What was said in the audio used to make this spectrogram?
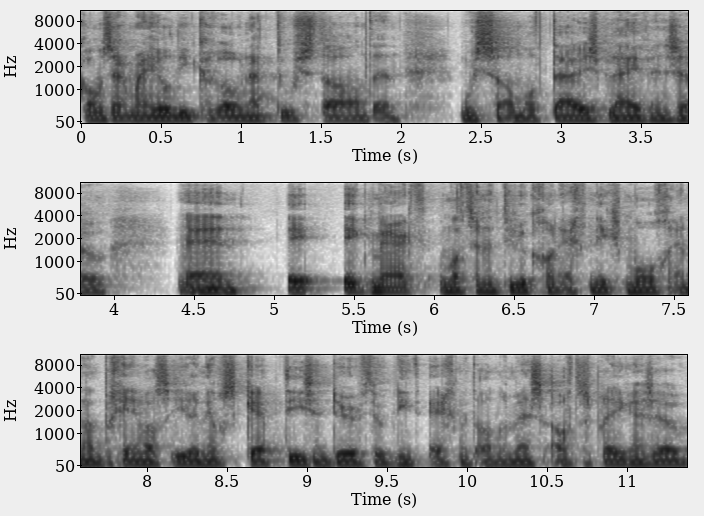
kwam zeg maar heel die coronatoestand... en moesten ze allemaal thuis blijven en zo. Mhm. En ik, merkte, omdat ze natuurlijk gewoon echt niks mochten... en aan het begin was iedereen heel sceptisch... en durfde ook niet echt met andere mensen af te spreken en zo.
